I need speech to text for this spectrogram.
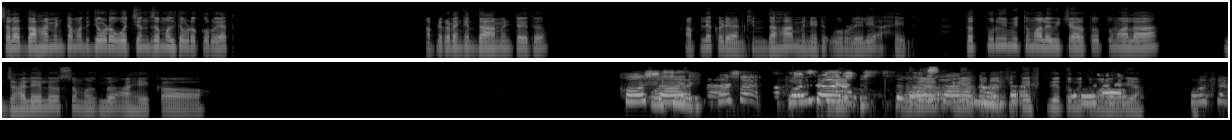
चला दहा मिनिटामध्ये जेवढं वचन जमल तेवढं करूयात. आपल्याकडे आणखी दहा मिनिटं येतं आपल्याकडे आणखीन दहा मिनिट उरलेली आहेत. तत्पूर्वी मी तुम्हाला विचारतो तुम्हाला झालेलं समजलं आहे का? हो सर. हो सर. हो सर. उद्या सर. क्रियापदाची टेस्ट देतो मी तुम्हाला उद्या. हो सर.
